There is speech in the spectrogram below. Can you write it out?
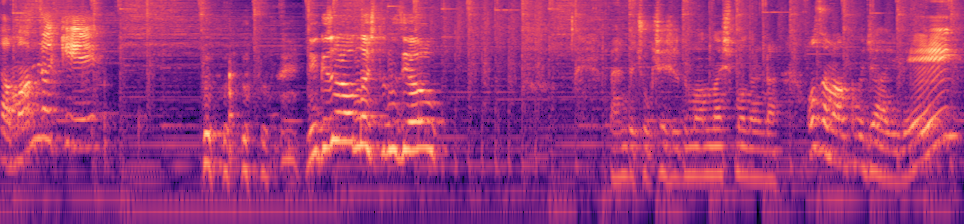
Tamam Lucky. Ne güzel anlaştınız ya. Ben de çok şaşırdım anlaşmalarına. O zaman Koca Ali Bey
